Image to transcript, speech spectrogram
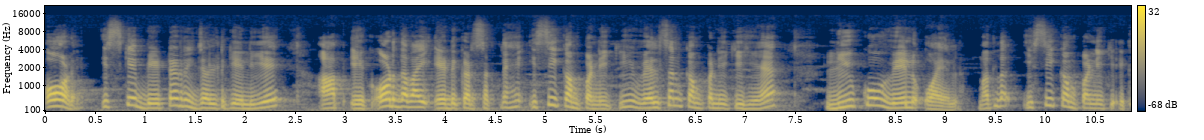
और इसके बेटर रिज़ल्ट के लिए आप एक और दवाई ऐड कर सकते हैं। इसी कंपनी की वेल्सन कंपनी की ही है ल्यूकोवेल ऑयल मतलब इसी कंपनी की एक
